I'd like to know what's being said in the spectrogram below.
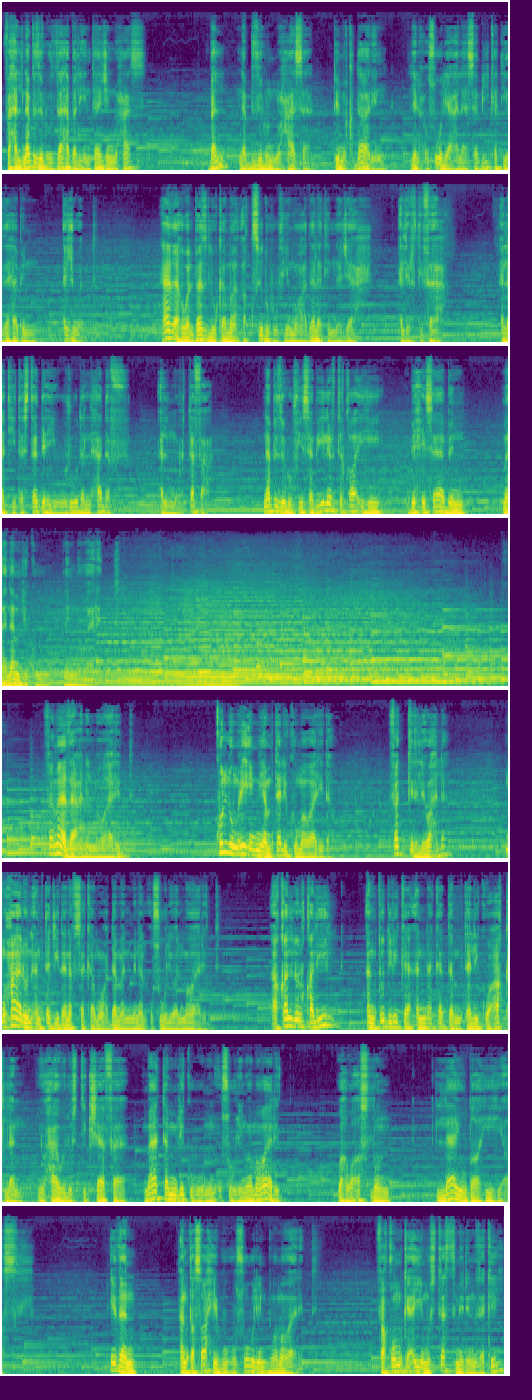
فهل نبذل الذهب لإنتاج النحاس؟ بل نبذل النحاس بمقدار للحصول على سبيكة ذهب أجود. هذا هو البذل كما أقصده في معادلة النجاح الارتفاع التي تستدعي وجود الهدف المرتفع. نبذل في سبيل ارتقائه بحساب ما نملك من موارد. فماذا عن الموارد؟ كل امرئ يمتلك موارده. فكر لوهلة محال أن تجد نفسك معدما من الأصول والموارد. أقل القليل أن تدرك أنك تمتلك عقلا يحاول استكشاف ما تملكه من أصول وموارد وهو أصل لا يضاهيه أصل. اذا أنت صاحب أصول وموارد. فقم كأي مستثمر ذكي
